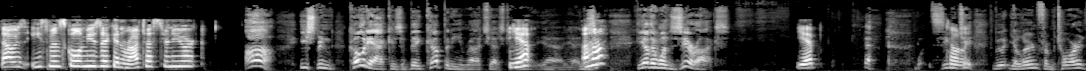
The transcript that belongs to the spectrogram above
that was Eastman School of Music in Rochester, New York. Ah, Eastman Kodak is a big company in Rochester. Yep. right? Yeah, yeah. Uh-huh. The other one's Xerox. Yep, See Totally. what, you, you learned from touring?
